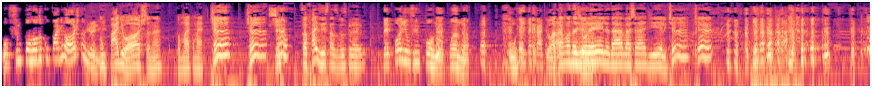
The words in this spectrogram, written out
o filme pornô do culpado Washington, Johnny. Com o pai de Washington, né? Como é, como é? Tchan, tchan. Já- Só faz isso nas músicas, né? Depois de um filme pornô com Anã, com Rita Cadillac, Bota a mão no joelho, dá uma baixadinha. Ele, tchan, tchan.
